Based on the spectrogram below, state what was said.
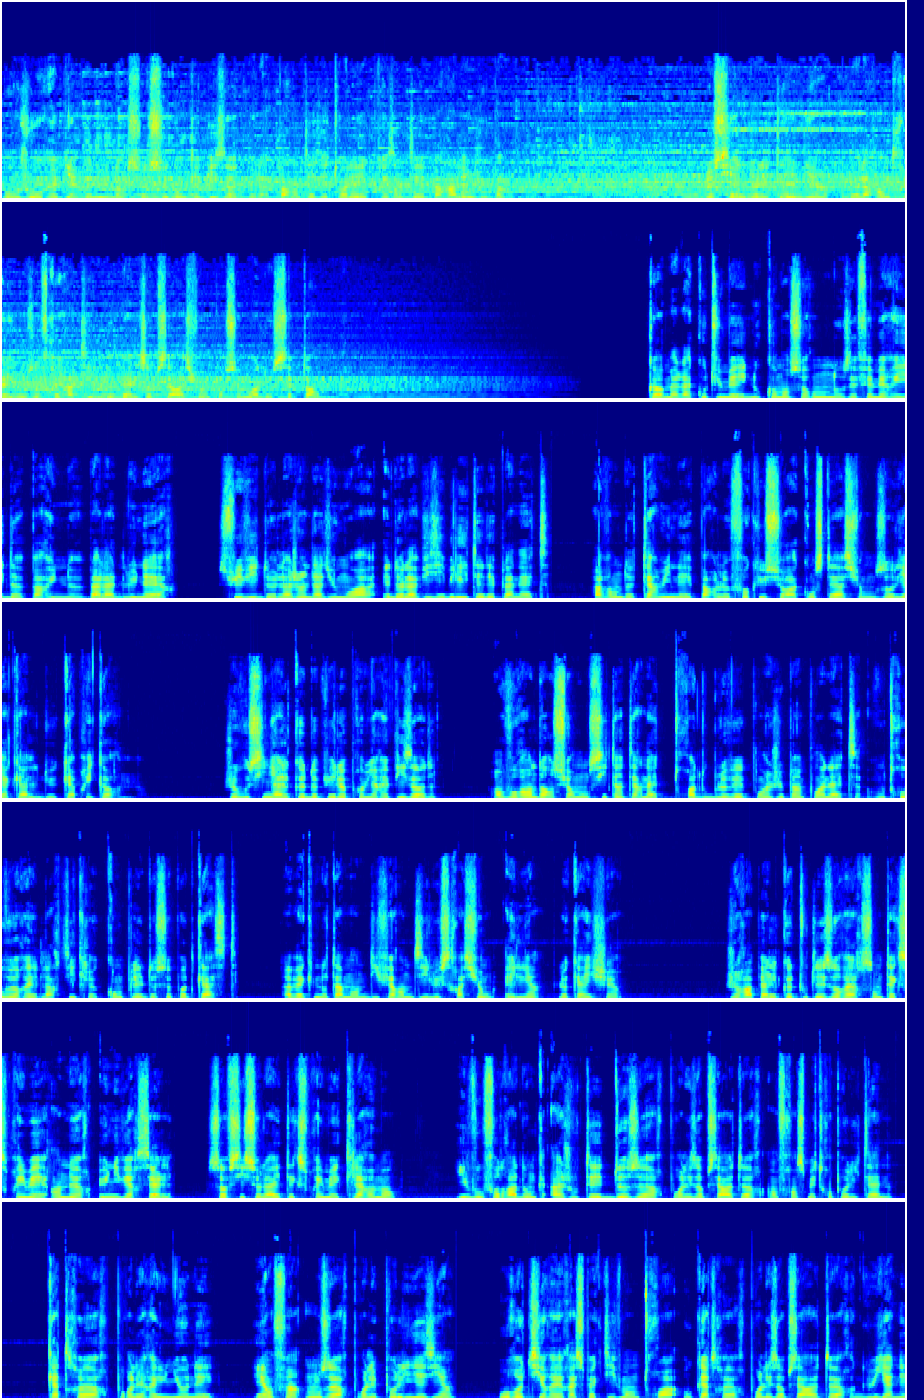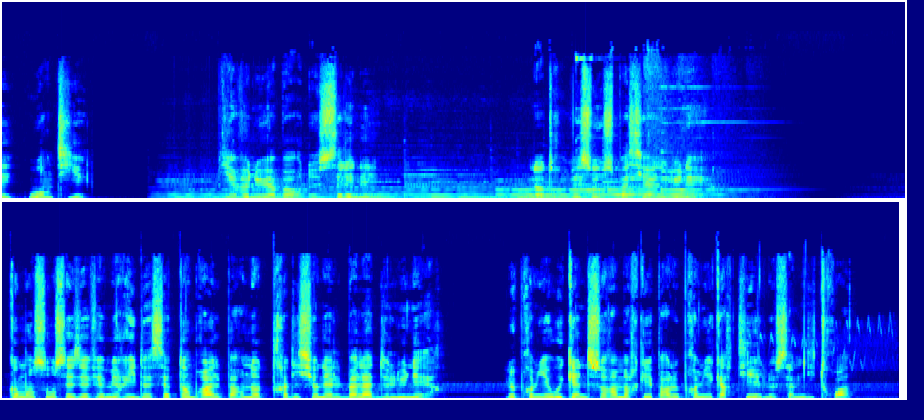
Bonjour et bienvenue dans ce second épisode de la parenthèse étoilée présenté par Alain Jupin. Le ciel de l'été indien et de la rentrée nous offrira-t-il de belles observations pour ce mois de septembre? Comme à l'accoutumée, nous commencerons nos éphémérides par une balade lunaire, suivie de l'agenda du mois et de la visibilité des planètes, avant de terminer par le focus sur la constellation zodiacale du Capricorne. Je vous signale que depuis le premier épisode, en vous rendant sur mon site internet www.jupin.net, vous trouverez l'article complet de ce podcast avec notamment différentes illustrations et liens le cas échéant. Je rappelle que toutes les horaires sont exprimées en heure universelle, sauf si cela est exprimé clairement. Il vous faudra donc ajouter 2 heures pour les observateurs en France métropolitaine, 4 heures pour les réunionnais et enfin 11 heures pour les polynésiens ou retirer respectivement 3 ou 4 heures pour les observateurs guyanais ou antillais. Bienvenue à bord de Séléné, notre vaisseau spatial lunaire. Commençons ces éphémérides septembrales par notre traditionnelle balade lunaire. Le premier week-end sera marqué par le premier quartier, le samedi 3.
